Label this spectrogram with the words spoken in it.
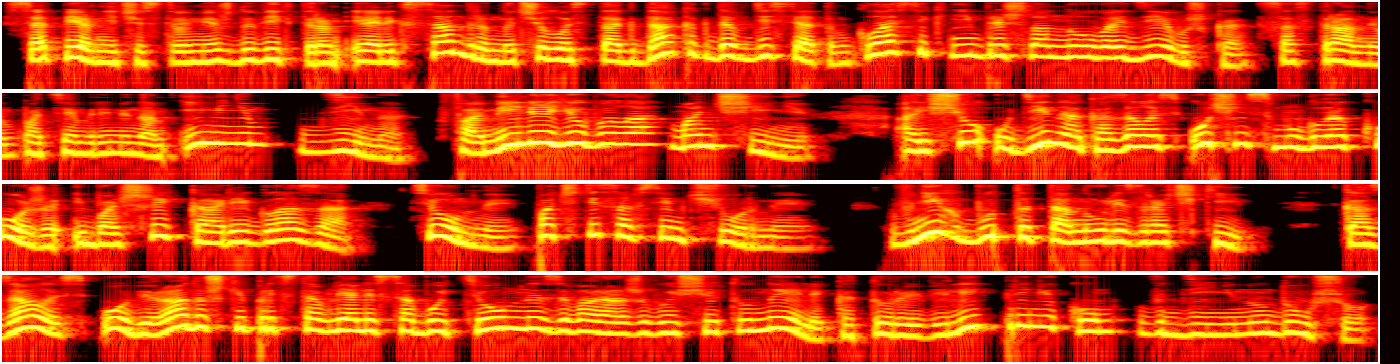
Соперничество между Виктором и Александром началось тогда, когда в 10 классе к ним пришла новая девушка со странным по тем временам именем Дина. Фамилия ее была Манчини. А еще у Дины оказалась очень смуглая кожа и большие карие глаза, темные, почти совсем черные. В них будто тонули зрачки. Казалось, обе радужки представляли собой темные завораживающие туннели, которые вели прямиком в Динину душу.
